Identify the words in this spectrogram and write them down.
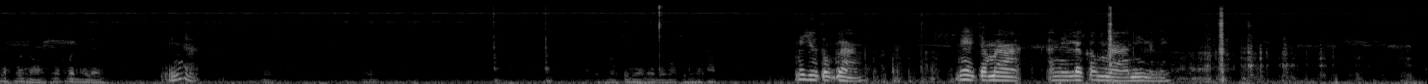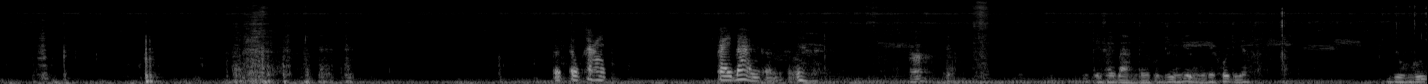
Nek benar, nek benar ya. นี่น่ะ Maksudnya ไม่อยู่ตรงกลางเนี่ยจะมาอันนี้แล้วก็มานี่เลย ก็ตกข้างไกลบ้านก่อน Thì phải bàn thì cũng riêng riêng cái khối đĩa. Dùng luôn.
